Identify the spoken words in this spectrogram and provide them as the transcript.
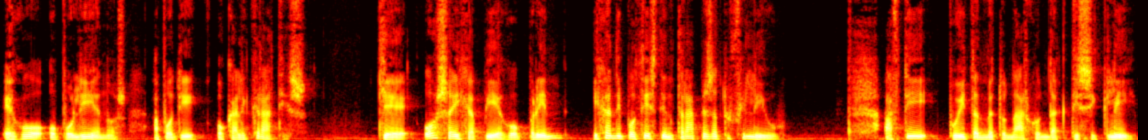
εγώ ο Πολύενος από ότι ο Καλλικράτης. Και όσα είχα πει εγώ πριν είχαν υποθεί στην τράπεζα του φιλίου. Αυτοί που ήταν με τον άρχοντα κτισικλή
